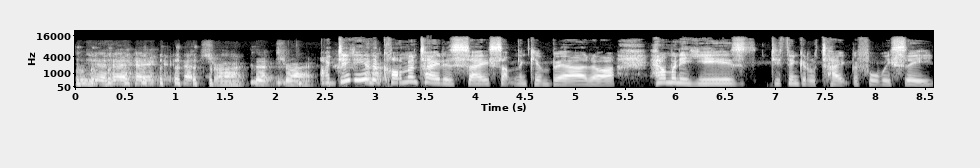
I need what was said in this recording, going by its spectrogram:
yeah, that's right. That's right. I did hear and the I- commentators say something about uh, how many years do you think it'll take before we see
